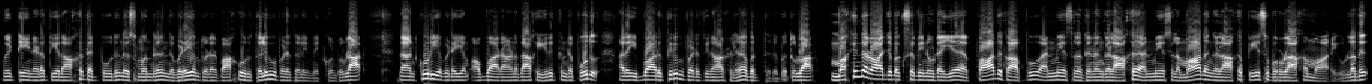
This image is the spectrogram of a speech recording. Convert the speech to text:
வேட்டையை நடத்தியதாக தற்போது இந்த சுமந்திரன் இந்த விடயம் தொடர்பாக ஒரு தெளிவுபடுத்தலை மேற்கொண்டுள்ளார். நான் கூறிய விடயம் அவ்வாறானதாக இருக்கின்ற போது அதை இவ்வாறு திருப்பிப்படுத்தினார்கள் என அவர் தெரிவித்துள்ளார். மஹிந்த ராஜபக்சவினுடைய பாதுகாப்பு அண்மைய சில தினங்களாக அண்மைய சில மாதங்களாக பேசுபொருளாக மாறியுள்ளது.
